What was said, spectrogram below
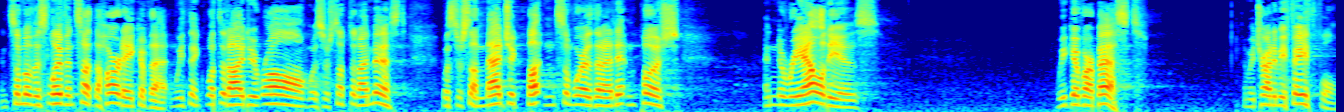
And some of us live inside the heartache of that. And we think, what did I do wrong? Was there something I missed? Was there some magic button somewhere that I didn't push? And the reality is, we give our best and we try to be faithful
